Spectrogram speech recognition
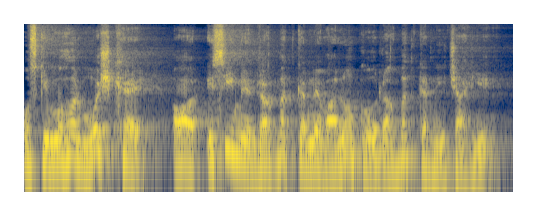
اس کی مہر مشک ہے اور اسی میں رغبت کرنے والوں کو رغبت کرنی چاہیے۔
